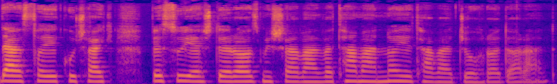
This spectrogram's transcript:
های کوچک به سویش دراز می شوند و تمنای توجه را دارند.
